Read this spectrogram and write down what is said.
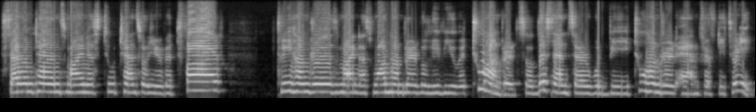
7 tens minus 2 tens will leave you with 5, 300s minus 100 will leave you with 200. So this answer would be 253.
